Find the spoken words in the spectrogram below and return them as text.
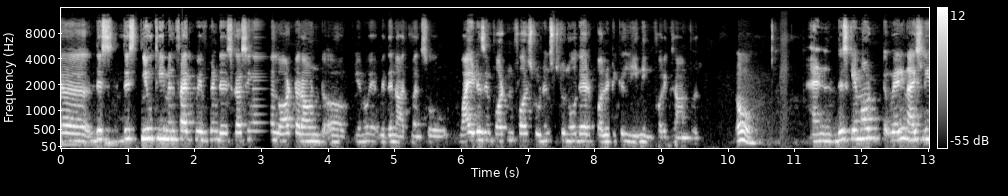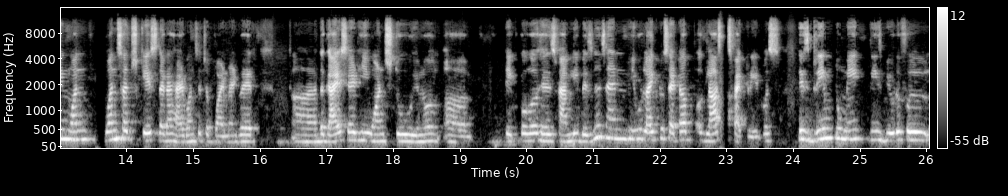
uh, this this new theme in fact we've been discussing a lot around uh, you know within Aatman. So why it is important for students to know their political leaning for example. Oh, and this came out very nicely in one one such case that i had one such appointment where uh, the guy said he wants to you know uh, take over his family business and he would like to set up a glass factory. It was his dream to make these beautiful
